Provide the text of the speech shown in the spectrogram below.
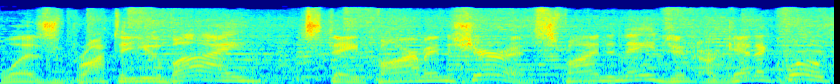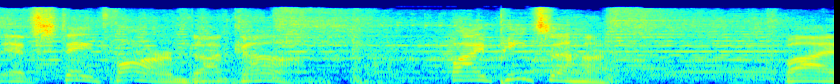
was brought to you by State Farm Insurance. Find an agent or get a quote at statefarm.com. By Pizza Hut. By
